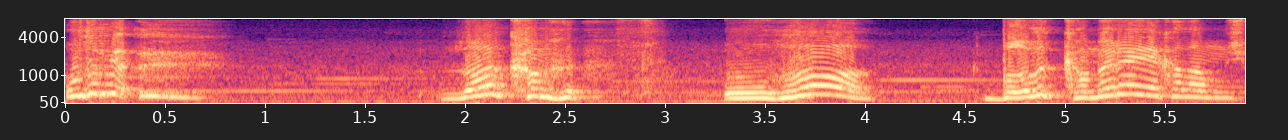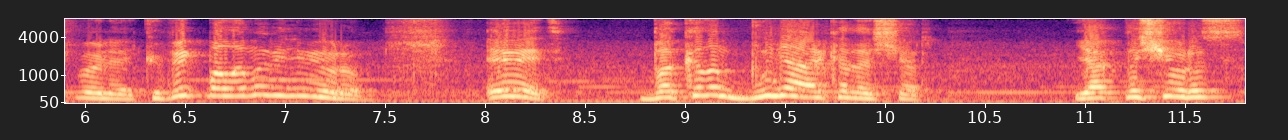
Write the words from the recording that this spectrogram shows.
Orada bir... Lan kam... Oha! Balık kameraya yakalanmış böyle. Köpek balığı mı bilmiyorum. Evet. Bakalım bu ne arkadaşlar? Yaklaşıyoruz.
